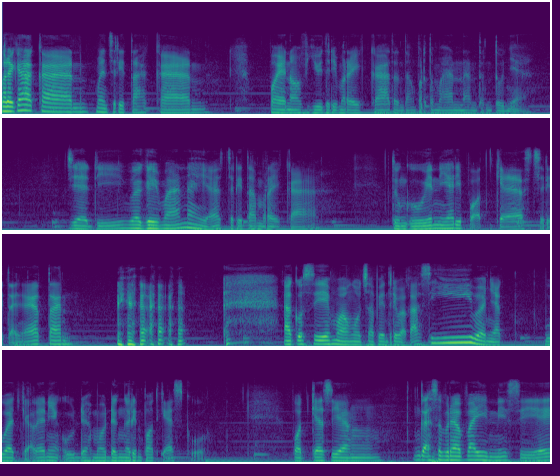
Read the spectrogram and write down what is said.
Mereka akan menceritakan point of view dari mereka tentang pertemanan tentunya. Jadi bagaimana ya cerita mereka? Tungguin ya di podcast ceritanya Tan Aku sih mau ngucapin terima kasih banyak buat kalian yang udah mau dengerin podcastku. Podcast yang nggak seberapa ini sih,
